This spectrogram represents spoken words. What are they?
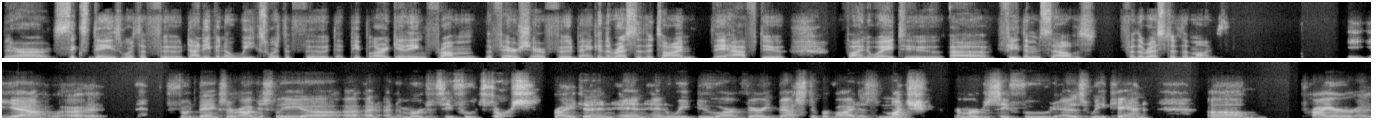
there are six days worth of food, not even a week's worth of food that people are getting from the Fare Share Food Bank, and the rest of the time they have to find a way to uh, feed themselves for the rest of the month. Yeah, uh, food banks are obviously uh, an, an, emergency food source, right? And and and we do our very best to provide as much emergency food as we can. Um, prior uh,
